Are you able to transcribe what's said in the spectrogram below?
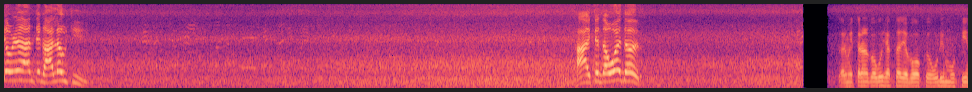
तेवढे आणि ते घालवची हा इथे जवळ धर. तर मित्रांनो बघू शकता हे बघा केवढी मोठी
